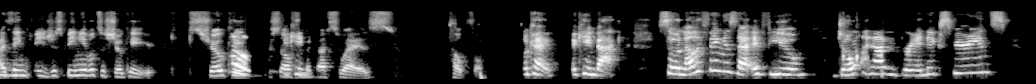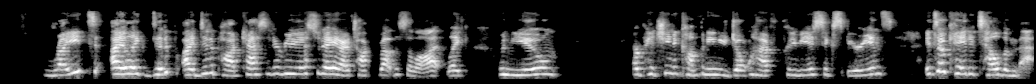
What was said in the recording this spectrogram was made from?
I think just being able to showcase showcase Oh, yourself okay. in the best way is helpful. Okay, it came back. So another thing is that if you don't have brand experience, right? I like did a, I did a podcast interview yesterday and I talked about this a lot. Like when you are pitching a company and you don't have previous experience, it's okay to tell them that.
